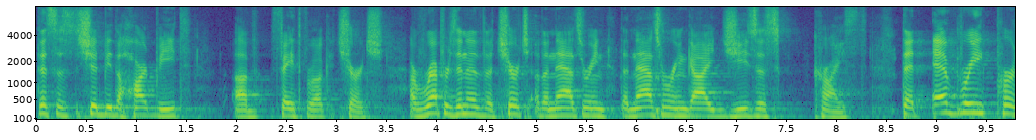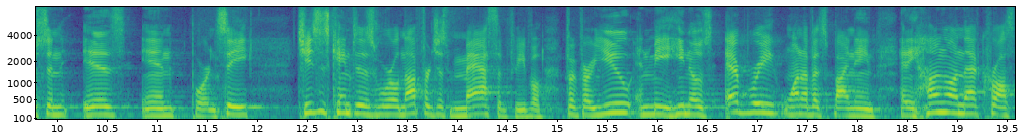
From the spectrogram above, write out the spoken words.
this is, should be the heartbeat of faithbrook church a representative of the church of the nazarene the nazarene guy jesus christ that every person is important see Jesus came to this world not for just massive people, but for you and me. He knows every one of us by name, and He hung on that cross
